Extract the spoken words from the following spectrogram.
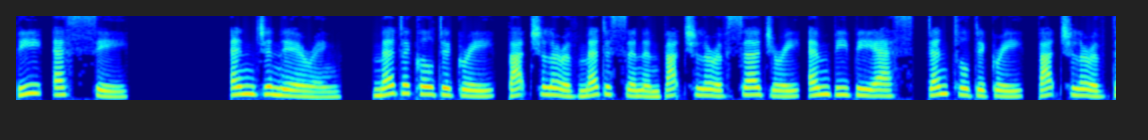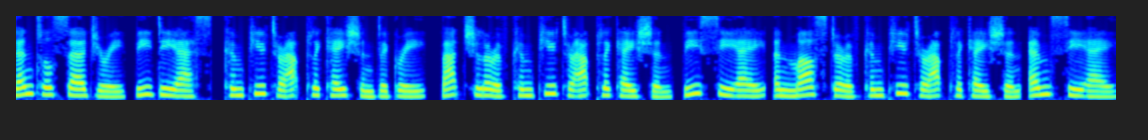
B.Sc. Engineering Medical degree, Bachelor of Medicine and Bachelor of Surgery MBBS, Dental degree, Bachelor of Dental Surgery BDS, Computer Application degree, Bachelor of Computer Application BCA and Master of Computer Application MCA.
